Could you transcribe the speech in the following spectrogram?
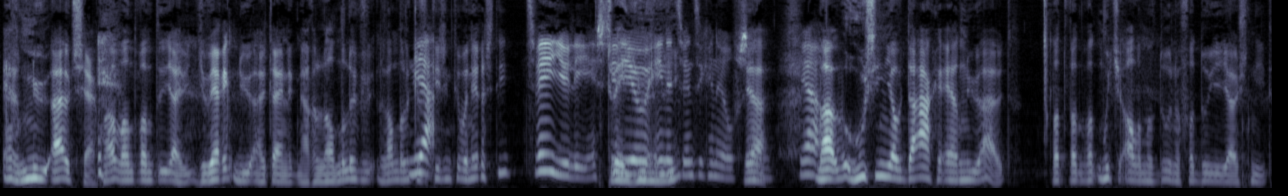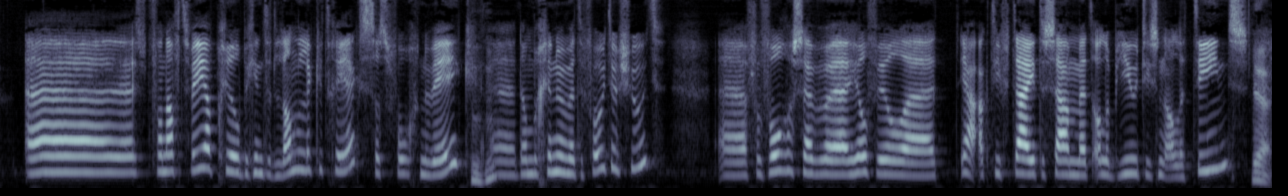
er nu uit, zeg maar? Want, want ja, je werkt nu uiteindelijk naar een landelijk, landelijke Ja. verkiezing toe. Wanneer is die? 2 juli in 2 Studio juli? 21 in Hilversum. Ja. Ja. Maar hoe zien jouw dagen er nu uit? Wat, wat, wat moet je allemaal doen of wat doe je juist niet? Eh, vanaf 2 april begint het landelijke traject, dus dat is volgende week. Mhm. Eh, dan beginnen we met de fotoshoot. Eh, vervolgens hebben we heel veel ja, activiteiten samen met alle beauties en alle teens. Ja,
